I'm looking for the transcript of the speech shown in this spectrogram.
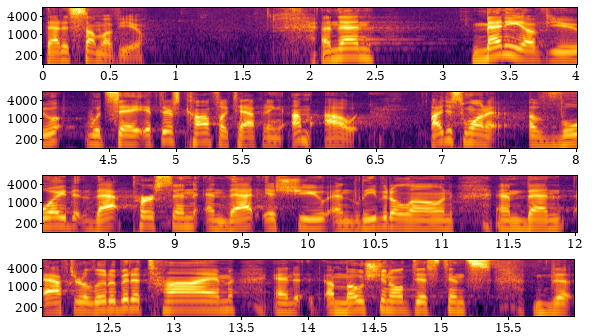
That is some of you. And then many of you would say, if there's conflict happening, I'm out. I just want to avoid that person and that issue and leave it alone. And then, after a little bit of time and emotional distance, the,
